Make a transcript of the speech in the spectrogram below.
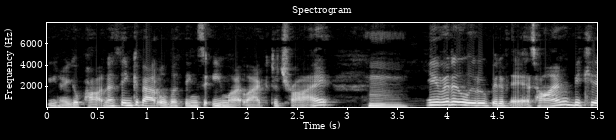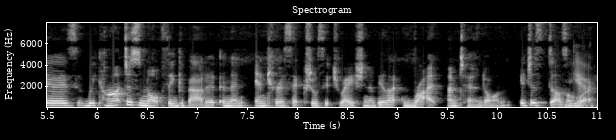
you know, your partner, think about all the things that you might like to try. Mm. Give it a little bit of airtime because we can't just not think about it and then enter a sexual situation and be like, right, I'm turned on. It just doesn't Yeah. work.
